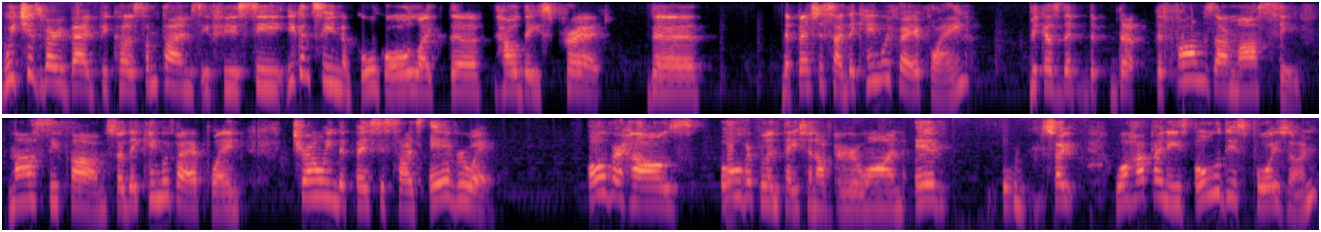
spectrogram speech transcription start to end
which is very bad because sometimes if you see you can see in a google like the how they spread the the pesticide. They came with an airplane because the, the the, the farms are massive massive farms. So they came with an airplane throwing the pesticides everywhere. Over house over plantation of everyone. Every, so what happened is all this poison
